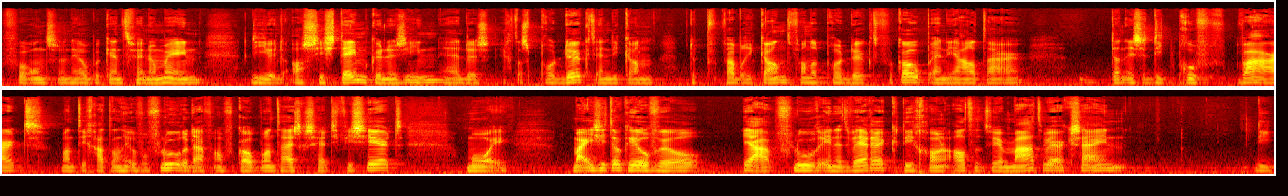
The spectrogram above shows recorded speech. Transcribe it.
voor ons een heel bekend fenomeen... die je als systeem kunnen zien, hè, dus echt als product... en die kan de fabrikant van het product verkopen... en die haalt daar... dan is het die proef waard... want die gaat dan heel veel vloeren daarvan verkopen... want hij is gecertificeerd, mooi... Maar je ziet ook heel veel ja, vloeren in het werk die gewoon altijd weer maatwerk zijn. Die,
